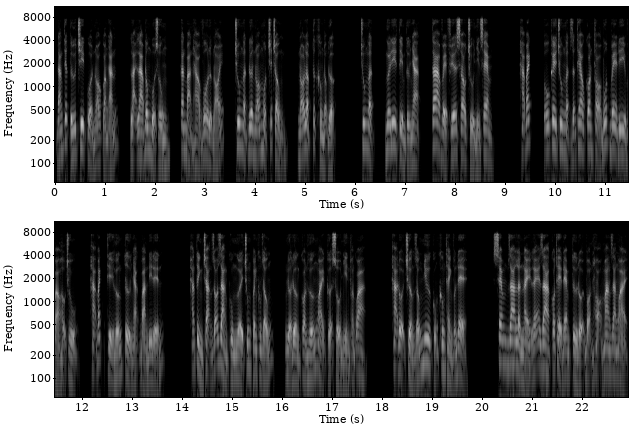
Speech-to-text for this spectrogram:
Đáng tiếc tứ chi của nó quá ngắn, lại là bông bổ sung, căn bản hào vô lực nói, chu ngật đưa nó một chiếc chồng, nó lập tức không động được. Chu ngật người đi tìm từ nhạc, ta về phía sau chủ nhìn xem. Hạ bách, ok chu ngật dẫn theo con thỏ bút bê đi vào hậu chủ hạ bách thì hướng từ nhạc bàn đi đến. Hắn tình trạng rõ ràng cùng người chung quanh không giống, nửa đường còn hướng ngoài cửa sổ nhìn thoáng qua. Hạ đội trưởng giống như cũng không thành vấn đề. Xem ra lần này lẽ ra có thể đem từ đội bọn họ mang ra ngoài.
